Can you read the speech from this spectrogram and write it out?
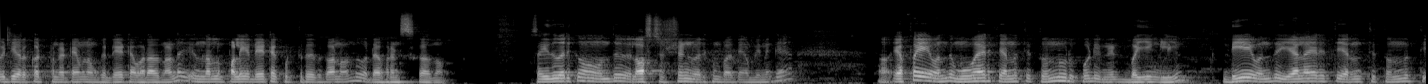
வீடியோ ரெக்கார்ட் பண்ணுற டைம் நமக்கு டேட்டா வராதனால இருந்தாலும் பழைய டேட்டா கொடுத்துருக்கான வந்து ஒரு ரெஃபரன்ஸ்க்காக தான். ஸோ இது வரைக்கும் வந்து லாஸ்ட் செஷன் வரைக்கும் பார்த்தீங்க அப்படின்னாக்க எஃப்ஐ வந்து மூவாயிரத்தி இரநூத்தி தொண்ணூறு கோடி நெட் பையிங்லேயும் டிஏ வந்து ஏழாயிரத்தி இரநூத்தி தொண்ணூற்றி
